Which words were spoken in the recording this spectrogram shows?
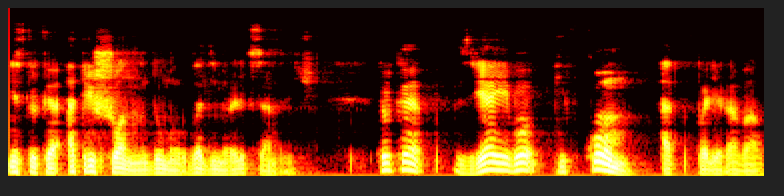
Несколько отрешенно думал Владимир Александрович. Только зря его пивком отполировал.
